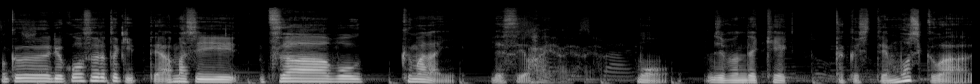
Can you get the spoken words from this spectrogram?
僕、旅行するときってあんましツアーを組まないんですよ。はいはいはいはい。もう自分で計画して、もしくは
